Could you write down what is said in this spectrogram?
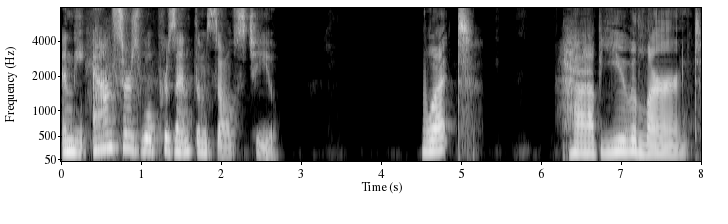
and the answers will present themselves to you. What have you learned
